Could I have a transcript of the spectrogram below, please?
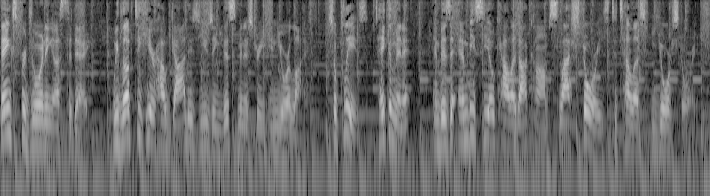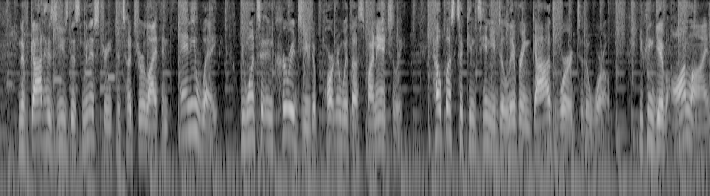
Thanks for joining us today. We'd love to hear how God is using this ministry in your life. So please take a minute and visit mbcocala.com slash stories to tell us your story. And if God has used this ministry to touch your life in any way, we want to encourage you to partner with us financially. Help us to continue delivering God's word to the world. You can give online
